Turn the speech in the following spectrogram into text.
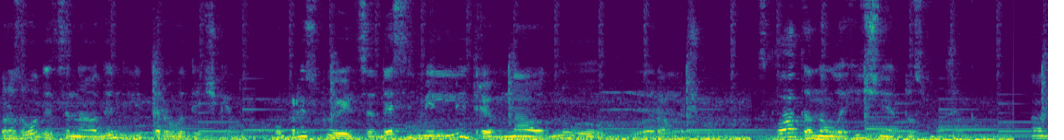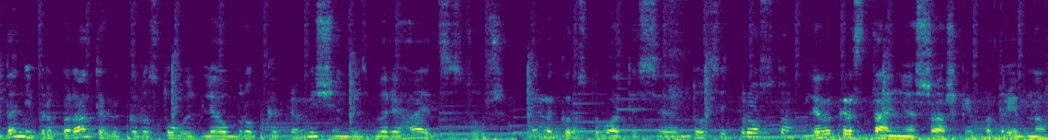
розводиться на 1 літр водички. Оприскується 10 мл на одну рамочку. Склад аналогічний до смужок. Дані препарати використовують для обробки приміщень, де зберігається суш. Ними користуватися досить просто. Для використання шашки потрібно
